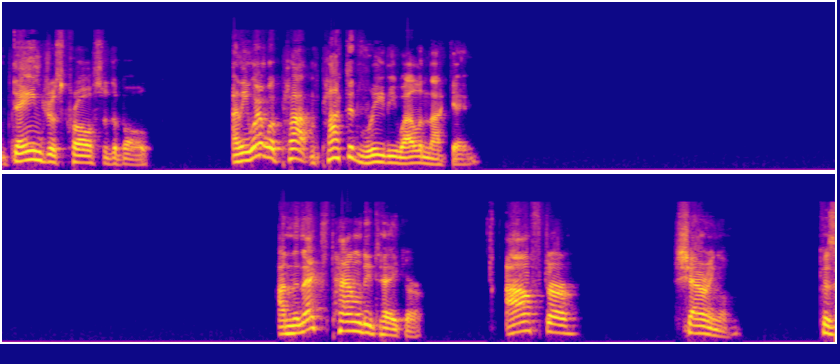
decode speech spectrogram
dangerous cross with the ball. And he went with Platt, and Platt did really well in that game. And the next penalty taker after Sheringham, because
